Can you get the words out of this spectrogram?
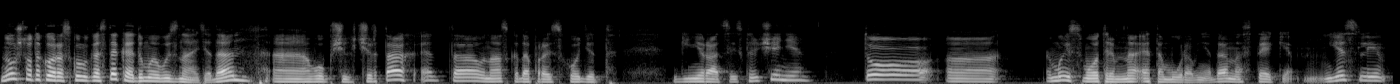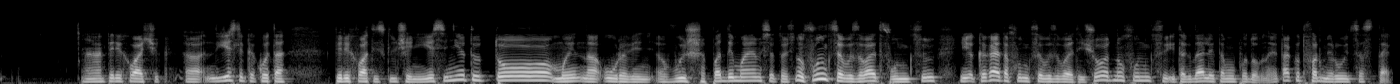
Ну, что такое раскрутка стека, я думаю, вы знаете, да? А, в общих чертах это у нас, когда происходит генерация исключения, то а, мы смотрим на этом уровне, да, на стеке. Если а, перехватчик, а, если какой-то перехват исключений. Если нету, то мы на уровень выше поднимаемся. То есть, ну, функция вызывает функцию, и какая-то функция вызывает еще одну функцию и так далее и тому подобное. И так вот формируется стек.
